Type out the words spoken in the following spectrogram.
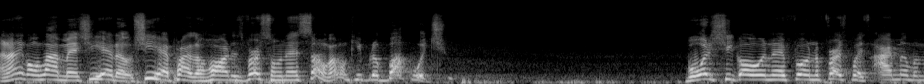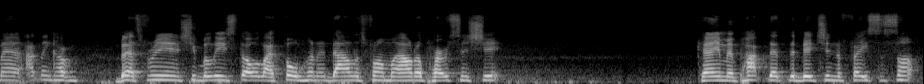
And I ain't gonna lie, man. She had a she had probably the hardest verse on that song. I'm gonna keep it a buck with you. But what did she go in there for in the first place? I remember, man. I think her best friend she believes stole like four hundred dollars from her out of purse and shit. Came and popped at the bitch in the face or something.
